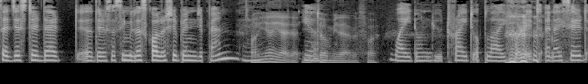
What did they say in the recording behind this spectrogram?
suggested that uh, there's a similar scholarship in Japan. Oh yeah, yeah. that- You Yeah. told me that before. Why don't you try to apply for it? and I said,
